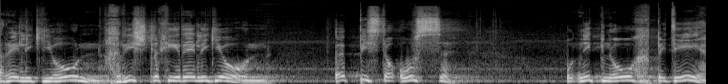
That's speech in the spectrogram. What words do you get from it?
Religion, christliche Religion. Etwas da aussen und nicht noch bei dir.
